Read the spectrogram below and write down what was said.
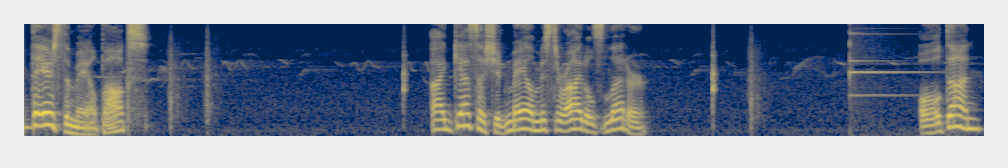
There's the mailbox. I guess I should mail Mr. Idle's letter. All done.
